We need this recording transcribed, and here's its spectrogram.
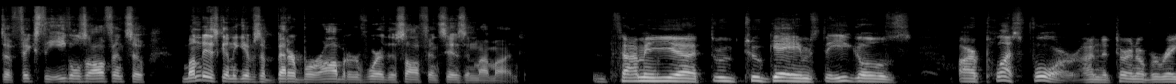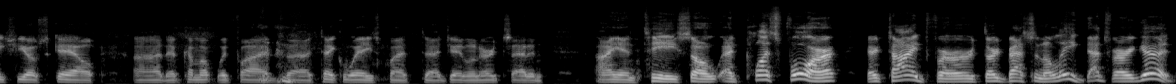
to fix the Eagles offense. So Monday is going to give us a better barometer of where this offense is in my mind. Tommy, uh, through two games, the Eagles are plus four on the turnover ratio scale. Uh, they've come up with five uh, takeaways, but uh, Jalen Hurts had an INT. So at plus four, they're tied for third best in the league. That's very good,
